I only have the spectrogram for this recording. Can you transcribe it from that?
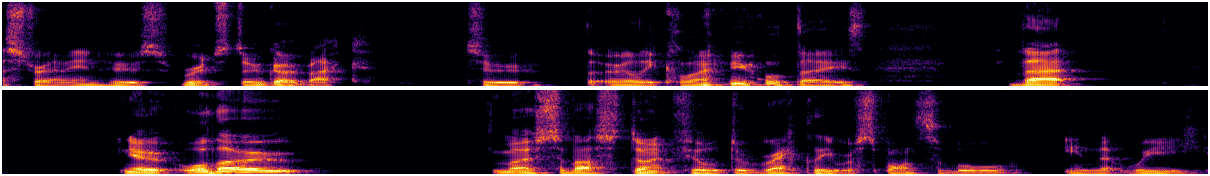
Australian whose roots do go back to the early colonial days, that you know, although most of us don't feel directly responsible in that we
